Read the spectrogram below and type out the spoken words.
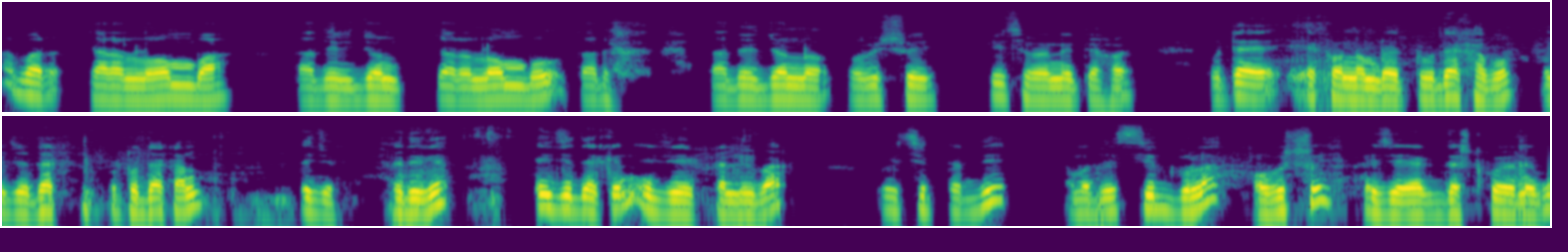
আবার যারা লম্বা, তাদের জন্য যারা লম্ব তাদের জন্য অবশ্যই পিছনে নিতে হয়। ওটা এখন আমরা একটু দেখাবো। এই যে দেখ, একটু দেখান। এই যে, এদিকে। এই যে দেখেন, এই যে একটা লিভার ওই সিটটা দিয়ে আমাদের সিটগুলা অবশ্যই এই যে অ্যাডজাস্ট করে নেব।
